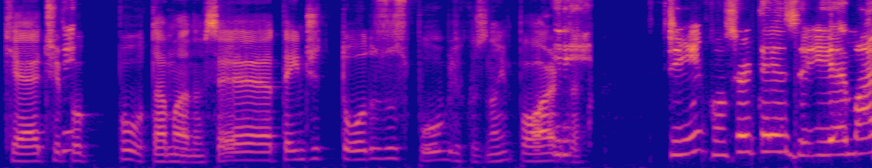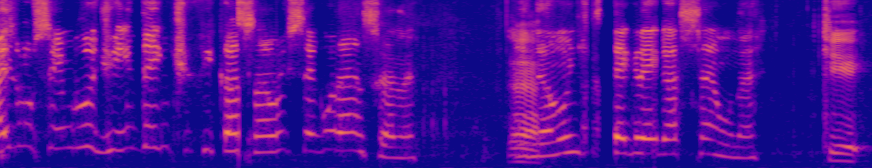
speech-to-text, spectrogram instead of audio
Que é tipo, Sim. puta, mano, você atende todos os públicos, não importa. E... Sim, com certeza. E é mais um símbolo de identificação e segurança, né? É. E não de segregação, né? Que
